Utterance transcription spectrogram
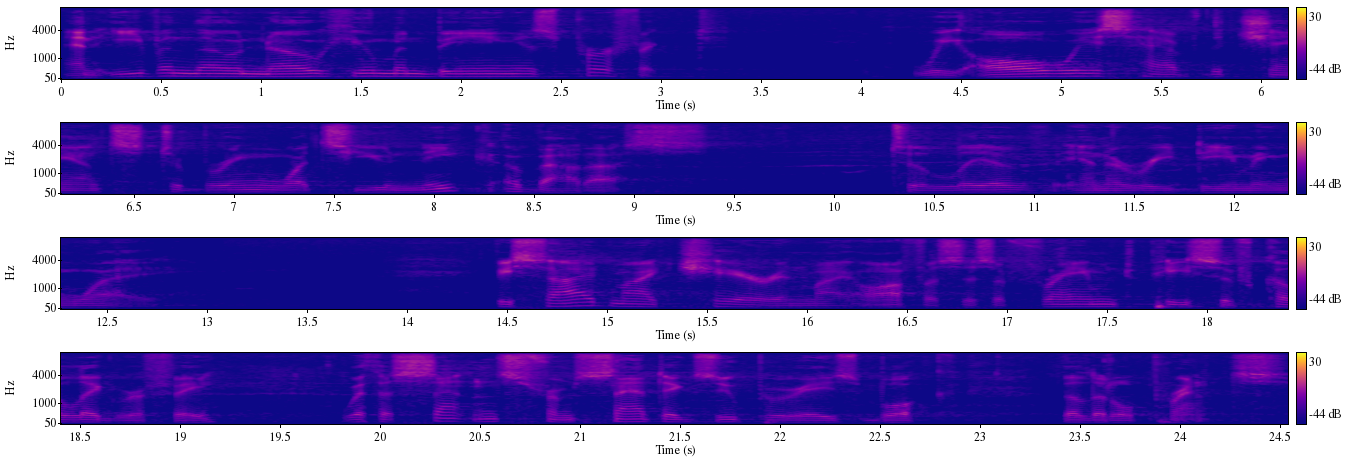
And even though no human being is perfect, we always have the chance to bring what's unique about us to live in a redeeming way. Beside my chair in my office is a framed piece of calligraphy with a sentence from Saint Exupéry's book, The Little Prince.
